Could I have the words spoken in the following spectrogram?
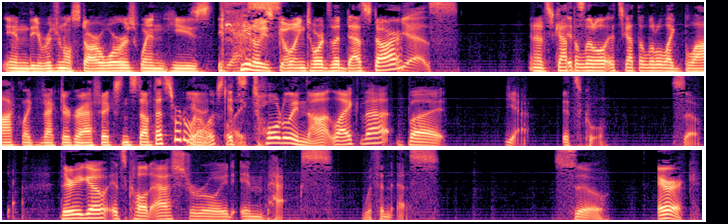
in the original Star Wars when he's you know he's going towards the Death Star Yes. and it's got the little it's got the little like block like vector graphics and stuff. That's sort of what it looks like. It's totally not like that, but yeah, it's cool. So there you go. It's called Asteroid Impacts with an S. So, Eric,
